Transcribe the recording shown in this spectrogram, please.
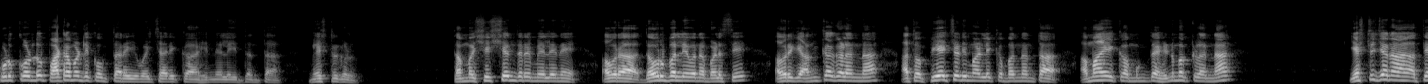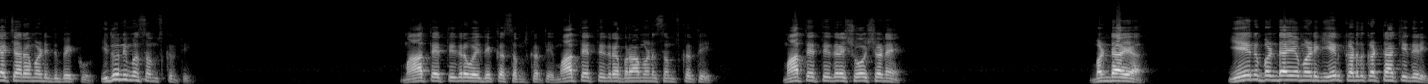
ಕುಡ್ಕೊಂಡು ಪಾಠ ಮಾಡಲಿಕ್ಕೆ ಹೋಗ್ತಾರೆ ಈ ವೈಚಾರಿಕ ಹಿನ್ನೆಲೆ ಇದ್ದಂಥ ಮೇಷ್ಟ್ರುಗಳು. ತಮ್ಮ ಶಿಷ್ಯಂದರ ಮೇಲೇ ಅವರ ದೌರ್ಬಲ್ಯವನ್ನು ಬಳಸಿ ಅವರಿಗೆ ಅಂಕಗಳನ್ನು ಅಥವಾ ಪಿ ಎಚ್ ಡಿ ಮಾಡಲಿಕ್ಕೆ ಬಂದಂಥ ಅಮಾಯಕ ಮುಗ್ಧ ಹೆಣ್ಮಕ್ಳನ್ನು ಎಷ್ಟು ಜನ ಅತ್ಯಾಚಾರ ಮಾಡಿದ್ದು ಬೇಕು? ಇದು ನಿಮ್ಮ ಸಂಸ್ಕೃತಿ. ಮಾತೆತ್ತಿದ್ರೆ ವೈದಿಕ ಸಂಸ್ಕೃತಿ, ಮಾತೆತ್ತಿದ್ರೆ ಬ್ರಾಹ್ಮಣ ಸಂಸ್ಕೃತಿ, ಮಾತೆತ್ತಿದ್ರೆ ಶೋಷಣೆ, ಬಂಡಾಯ. ಏನು ಬಂಡಾಯ ಮಾಡಿ ಏನು ಕಡ್ದು ಕಟ್ಟಾಕಿದ್ದೀರಿ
